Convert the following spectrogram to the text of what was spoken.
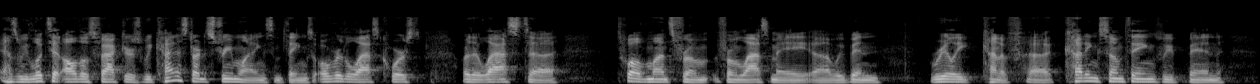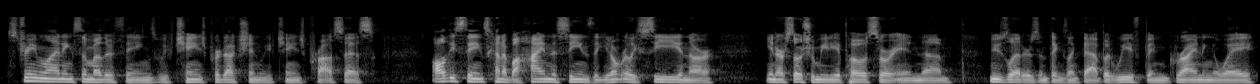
as we looked at all those factors, we kind of started streamlining some things over the last course or the last uh, twelve months from from last May. Uh, we've been really kind of uh, cutting some things. We've been streamlining some other things. We've changed production. We've changed process all these things kind of behind the scenes that you don't really see in our in our social media posts or in um, newsletters and things like that. But we've been grinding away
